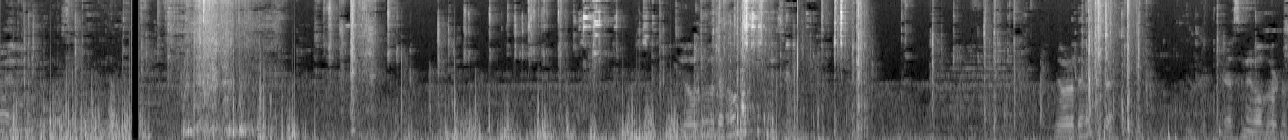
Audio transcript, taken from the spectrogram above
না এমন করে আছে। যেভাবে তুমি দেখাও যেভাবে দেখাচ্ছে এটা আছে নিরাপদ ওটা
